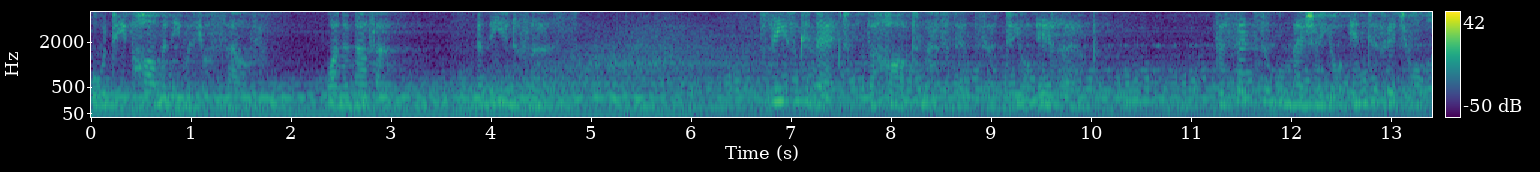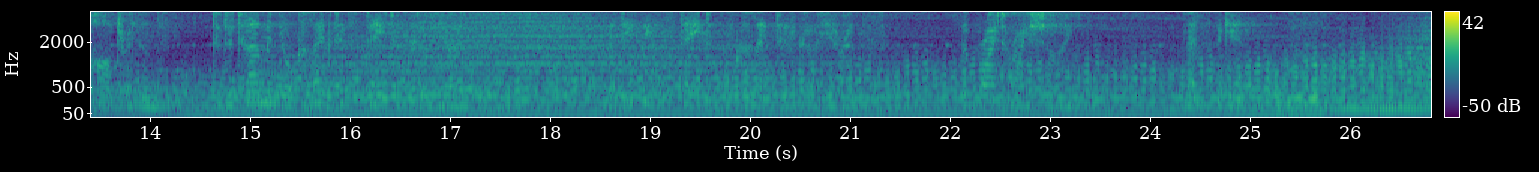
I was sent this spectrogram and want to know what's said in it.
or deep harmony with yourself, one another, and the universe. Please connect the HeartMath sensor to your earlobe. The sensor will measure your individual heart rhythms to determine your collective state of coherence. The deeper your state of collective coherence, the brighter I shine. Let's begin.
